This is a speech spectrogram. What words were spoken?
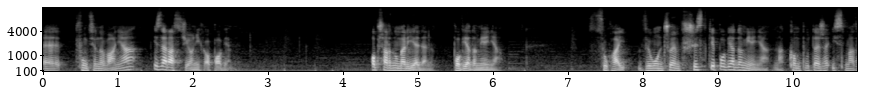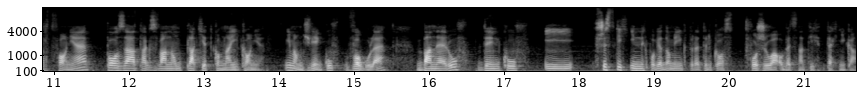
e, funkcjonowania i zaraz Ci o nich opowiem. Obszar numer jeden powiadomienia. Słuchaj, wyłączyłem wszystkie powiadomienia na komputerze i smartfonie poza tak zwaną plakietką na ikonie. Nie mam dźwięków w ogóle, banerów, dymków i wszystkich innych powiadomień, które tylko stworzyła obecna technika.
